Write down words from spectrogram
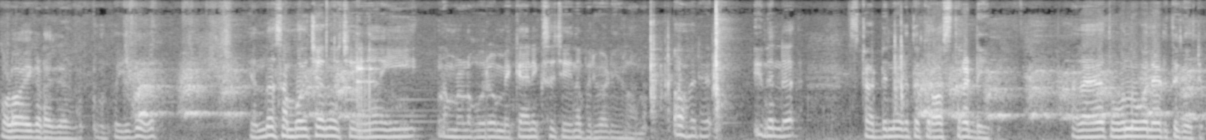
കുളമായി കിടക്കുകയാണ്. അപ്പോൾ ഇത് എന്താ സംഭവിച്ചതെന്ന് വെച്ച് കഴിഞ്ഞാൽ ഈ നമ്മൾ ഓരോ മെക്കാനിക്സ് ചെയ്യുന്ന പരിപാടികളാണ്. അവർ ഇതിന്റെ സ്റ്റഡിനെടുത്ത് ക്രോസ് ത്രെഡ് ചെയ്യും. അതായത് തോന്നുന്ന പോലെ എടുത്ത് കയറ്റും.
